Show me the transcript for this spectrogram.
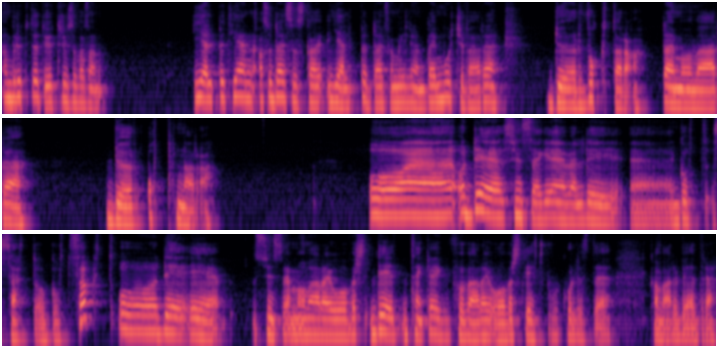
Han brukte et uttrykk som var sånn altså De som skal hjelpe de familiene, de må ikke være dørvoktere. De må være døråpnere. Og, eh, og det syns jeg er veldig eh, godt sett og godt sagt. Og det er, synes jeg må være det tenker jeg får være en overskrift for hvordan det kan være bedre.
